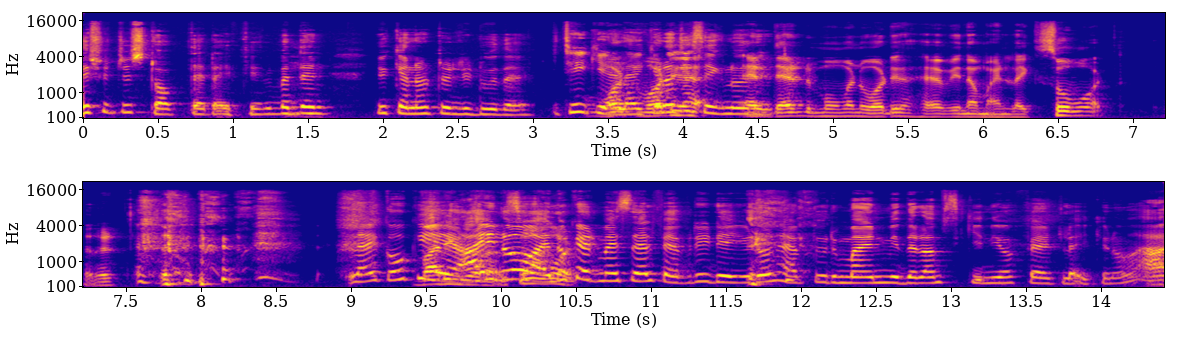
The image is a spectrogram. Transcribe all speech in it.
they should just stop that. I feel, but then you cannot really do that. Take care, like you know, just ha- ignore at it. that moment, what you have in your mind, like, so what? Right? Like okay, I know. so I look at myself every day. You don't have to remind me that I'm skinny or fat. Like you know, I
